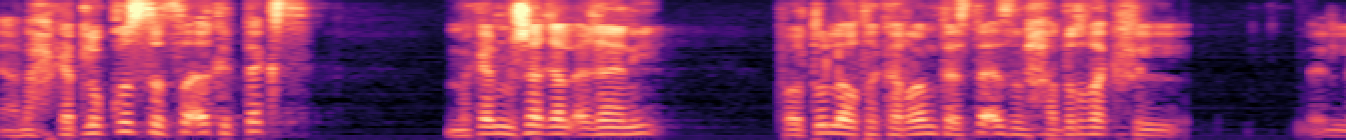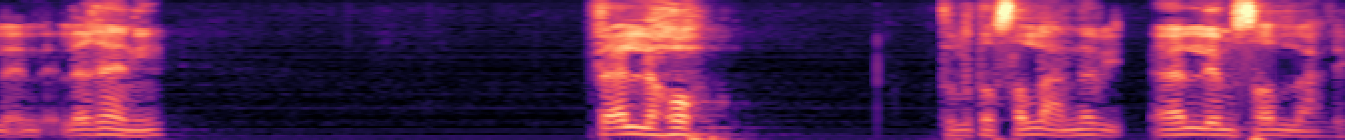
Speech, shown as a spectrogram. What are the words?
أنا حكيت له قصة سائق التاكس ما كان مشغل أغاني فقلت له لو تكرمت استأذن حضرتك في الأغاني. فقال لي هو. قلت له طب صلى على النبي. قال لي مصلى عليه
